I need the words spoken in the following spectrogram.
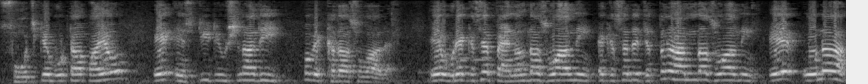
ਸੋਚ ਕੇ ਵੋਟਾਂ ਪਾਇਓ। ਇਹ ਇੰਸਟੀਟਿਊਸ਼ਨਾਂ ਦੀ ਭਵਿੱਖ ਦਾ ਸਵਾਲ ਹੈ। ਇਹ ਉਰੇ ਕਿਸੇ ਪੈਨਲ ਦਾ ਸਵਾਲ ਨਹੀਂ। ਇਹ ਕਿਸੇ ਦੇ ਜਿੱਤਣ ਹਾਰਨ ਦਾ ਸਵਾਲ ਨਹੀਂ। ਇਹ ਉਹਨਾਂ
